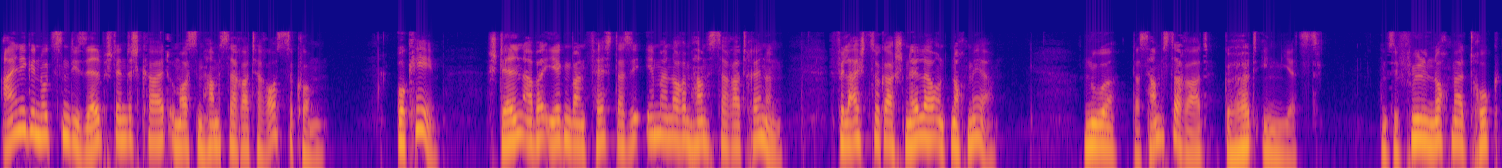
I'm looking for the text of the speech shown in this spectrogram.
Einige nutzen die Selbstständigkeit, um aus dem Hamsterrad herauszukommen. Okay, stellen aber irgendwann fest, dass sie immer noch im Hamsterrad rennen, vielleicht sogar schneller und noch mehr. Nur das Hamsterrad gehört ihnen jetzt. Und sie fühlen noch mehr Druck,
